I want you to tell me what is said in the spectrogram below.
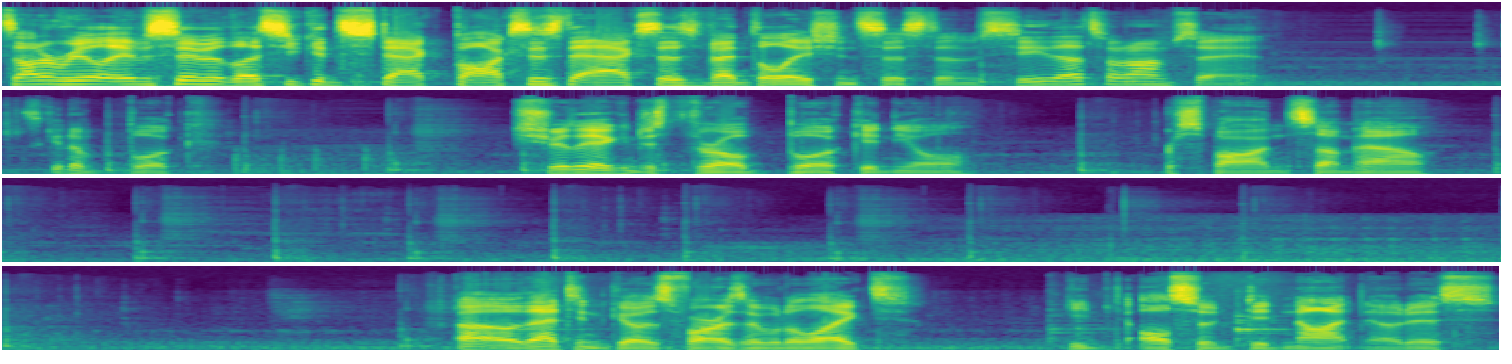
It's not a real Im sim unless you can stack boxes to access ventilation systems. See, that's what I'm saying. Let's get a book. Surely I can just throw a book and you'll respond somehow. Uh oh that didn't go as far as I would have liked. He also did not notice.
